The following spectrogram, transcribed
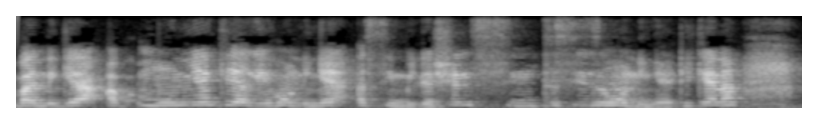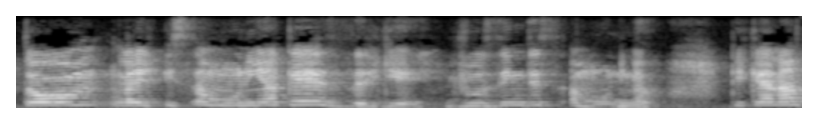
बन गया। अब अमोनिया की आगे होनी है असिमिलेशन सिंथेसिस होनी है, ठीक है ना? तो इस अमोनिया के ज़रिए यूजिंग दिस अमोनिया ठीक है ना?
